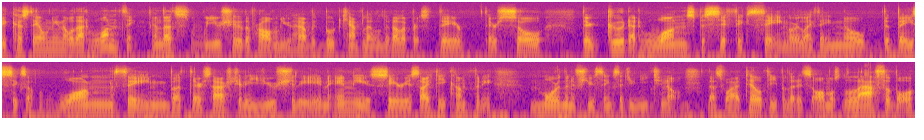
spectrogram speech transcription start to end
because they only know that one thing, and that's usually the problem you have with bootcamp level developers. They're they're so they're good at one specific thing, or like they know the basics of one thing, but there's actually usually in any serious IT company more than a few things that you need to know. That's why I tell people that it's almost laughable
